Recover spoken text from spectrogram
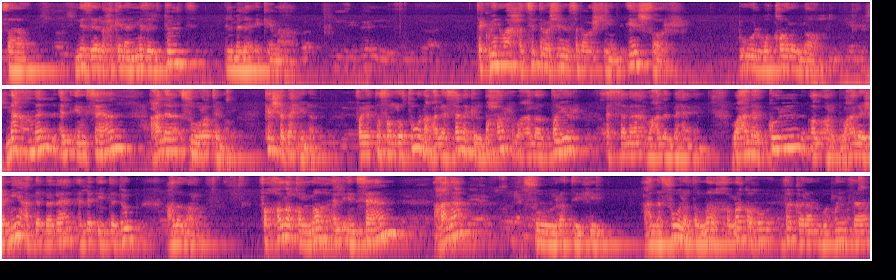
فنزل وحكينا نزل ثلث الملائكة معه. تكوين واحد 26 و 27 إيش صار؟ بقول وقال الله. نعمل الإنسان على صورتنا كشبهنا فيتسلطون على سمك البحر وعلى طير السماء وعلى البهائم وعلى كل الأرض وعلى جميع الدبابات التي تدب على الأرض. فخلق الله الإنسان على صورته على صورة الله خلقه ذكرا وأنثى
